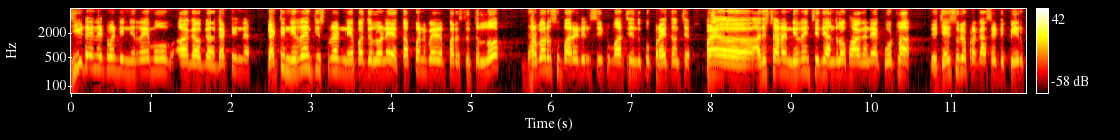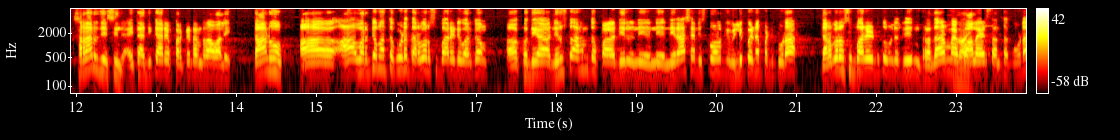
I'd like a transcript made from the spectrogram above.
ధీటైనటువంటి నిర్ణయము ఆ, గ- గ- గట్టి గట్టి నిర్ణయం తీసుకున్న నేపథ్యంలోనే తప్పని పరిస్థితుల్లో ధర్మవరం సుబ్బారెడ్డిని సీటు మార్చేందుకు ప్రయత్నం అధిష్టానం నిర్ణయించింది అందులో భాగంగానే కోట్ల జయసూర్య ప్రకాష్ రెడ్డి పేరు ఖరారు చేసింది అయితే అధికార ప్రకటన రావాలి తాను ఆ ఆ వర్గం అంతా కూడా ధర్మవరం సుబ్బారెడ్డి వర్గం కొద్దిగా నిరుత్సాహంతో నిరాశ నిస్పృహలకు వెళ్ళిపోయినప్పటికీ కూడా ధర్మవరం సుబ్బారెడ్డితో ఉండే ప్రధానమైన. ఫాలోయర్స్ అంతా కూడా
